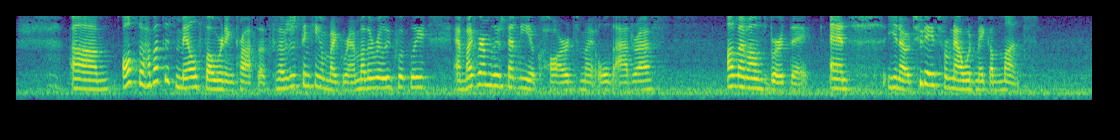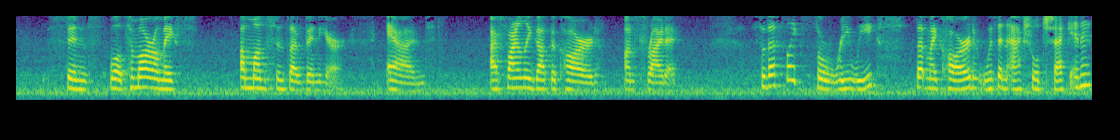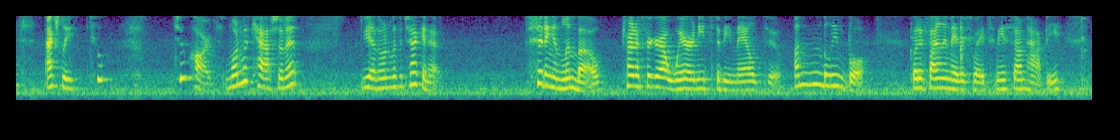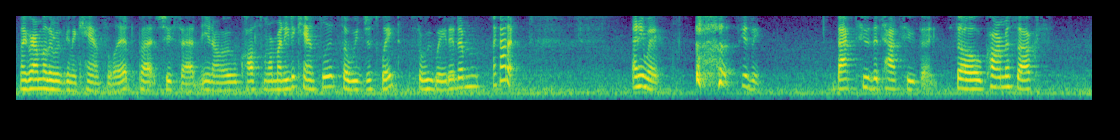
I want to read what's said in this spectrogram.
Um, also, how about this mail forwarding process? Because I was just thinking of my grandmother really quickly, and my grandmother sent me a card to my old address on my mom's birthday. And, you know, two days from now would make a month since, well, tomorrow makes a month since I've been here. And I finally got the card on Friday. So that's like three weeks that my card with an actual check in it, actually, two two cards, one with cash in it, the other one with a check in it. Sitting in limbo, trying to figure out where it needs to be mailed to. Unbelievable. But it finally made its way to me, so I'm happy. My grandmother was going to cancel it, but she said, you know, it would cost more money to cancel it, so we just wait. So we waited and I got it. Anyway, excuse me. Back to the tattoo thing. So, karma sucks.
